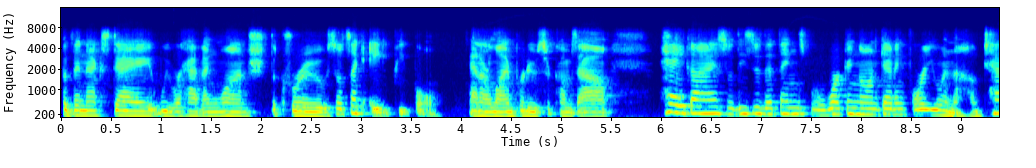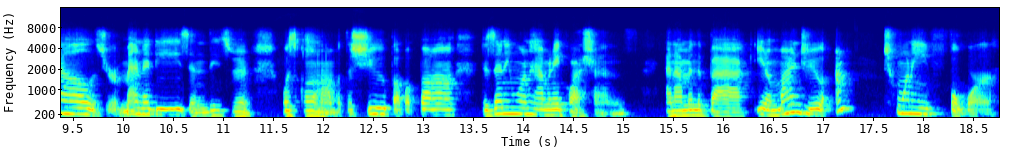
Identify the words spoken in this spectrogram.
But the next day we were having lunch, the crew, so it's like eight people, and our line producer comes out. Hey guys, so these are the things we're working on getting for you in the hotel. Is your amenities, and these are what's going on with the shoot. Blah blah blah. Does anyone have any questions? And I'm in the back. You know, mind you, I'm 24,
